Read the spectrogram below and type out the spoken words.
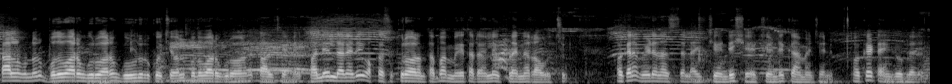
కావాలనుకుంటున్నారు బుధవారం గురువారం గూడూరుకు వచ్చే వాళ్ళు బుధవారం గురువారం కాల్ చేయండి. పల్లెల్లో అనేది ఒక శుక్రవారం తప్ప మిగతా టైంలో ఎప్పుడైనా రావచ్చు. ఓకేనా? వీడియో నచ్చితే లైక్ చేయండి షేర్ చేయండి కామెంట్ చేయండి. Okay thank you brother.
